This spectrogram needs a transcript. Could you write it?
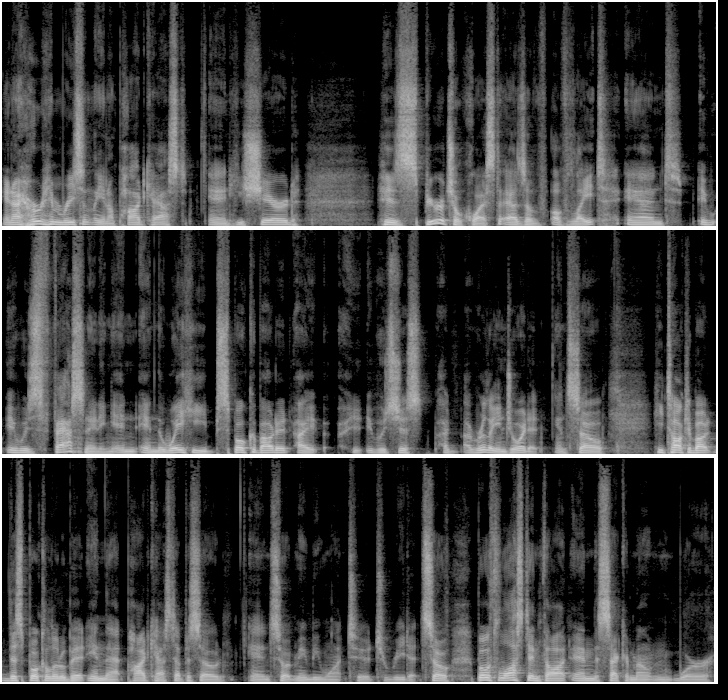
And I heard him recently in a podcast, and he shared his spiritual quest as of of late, and it, it was fascinating. And and the way he spoke about it, I it was just I, I really enjoyed it. And so he talked about this book a little bit in that podcast episode, and so it made me want to to read it. So both Lost in Thought and The Second Mountain were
